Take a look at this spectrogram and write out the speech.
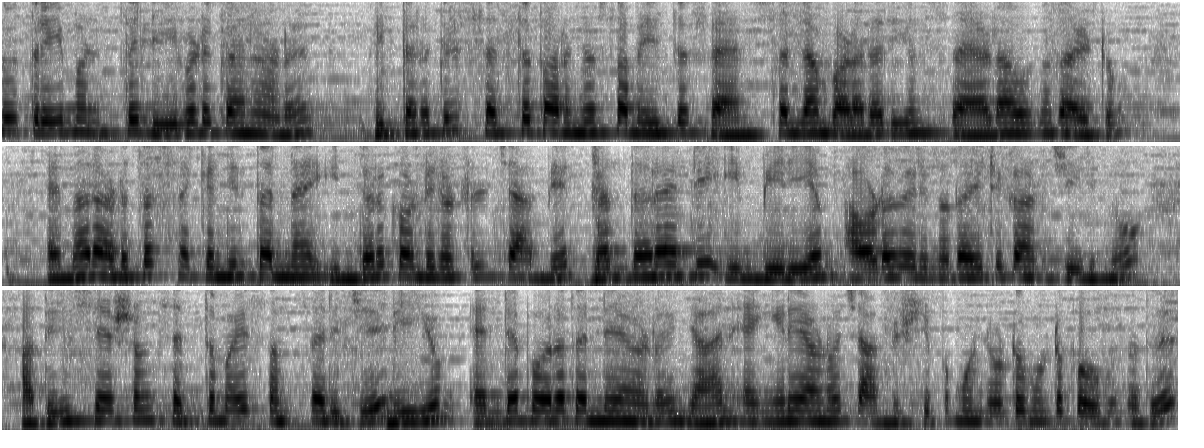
to three months leave എടുക്കാനാണ്. ഇത്തരത്തിൽ സെത്ത് പറഞ്ഞ സമയത്ത് ഫാൻസ് എല്ലാം വളരെയധികം സാഡ് ആവുന്നതായിട്ടും എന്നാൽ അടുത്ത സെക്കൻഡിൽ തന്നെ intercontinental champion Gunther and Imperium അവിടെ വരുന്നതായിട്ട് കാണിച്ചിരുന്നു. അതിനുശേഷം സെത്തുമായി സംസാരിച്ച് നീയും എന്റെ പോലെ തന്നെയാണ് ഞാൻ എങ്ങനെയാണോ ചാമ്പ്യൻഷിപ്പ് മുന്നോട്ട് കൊണ്ടുപോകുന്നത്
